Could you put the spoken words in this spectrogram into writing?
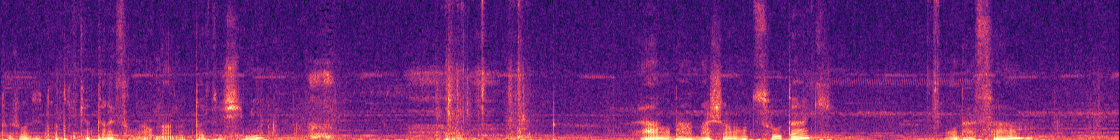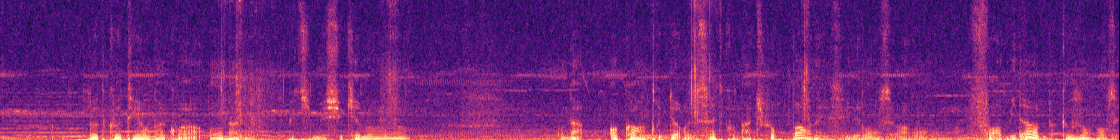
toujours des trois trucs intéressants. Là on a un autre poste de chimie. Là on a un machin en dessous, tac. On a ça. De l'autre côté on a quoi On a le petit monsieur qui est mort. On a encore un truc de recette qu'on a toujours pas. Décidément, c'est vraiment formidable. Que vous en pensez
